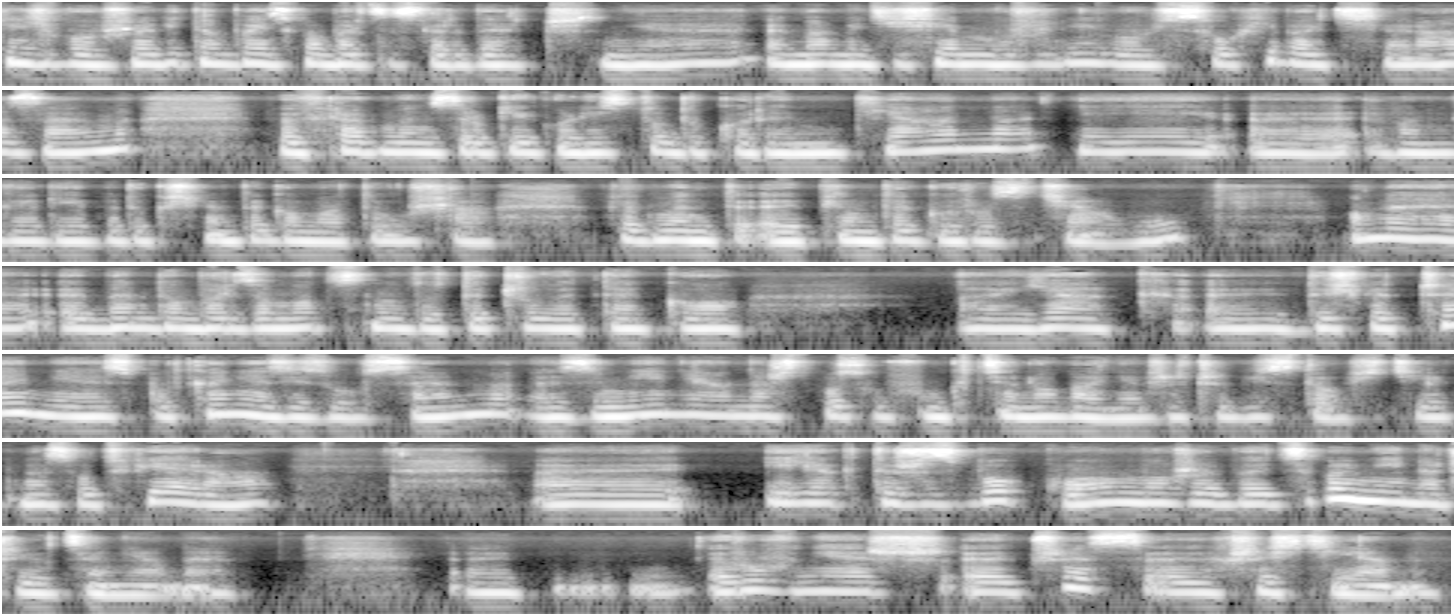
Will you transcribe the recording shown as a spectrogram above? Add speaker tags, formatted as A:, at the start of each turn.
A: Szczęść Boże, witam Państwa bardzo serdecznie. Mamy dzisiaj możliwość słuchiwać się razem we fragment z drugiego listu do Koryntian i e, Ewangelię według świętego Mateusza, fragment e, piątego rozdziału. One e, będą bardzo mocno dotyczyły tego, jak doświadczenie spotkania z Jezusem zmienia nasz sposób funkcjonowania w rzeczywistości, jak nas otwiera i jak też z boku może być zupełnie inaczej oceniane. E, również e, przez e, chrześcijan.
